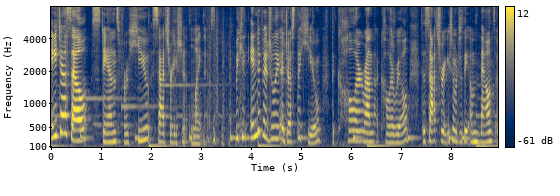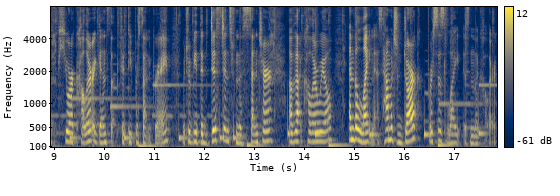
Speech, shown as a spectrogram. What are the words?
HSL stands for hue, saturation, lightness. We can individually adjust the hue, the color around that color wheel, the saturation, which is the amount of pure color against that 50% gray, which would be the distance from the center of that color wheel, and the lightness, how much dark versus light is in the color.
